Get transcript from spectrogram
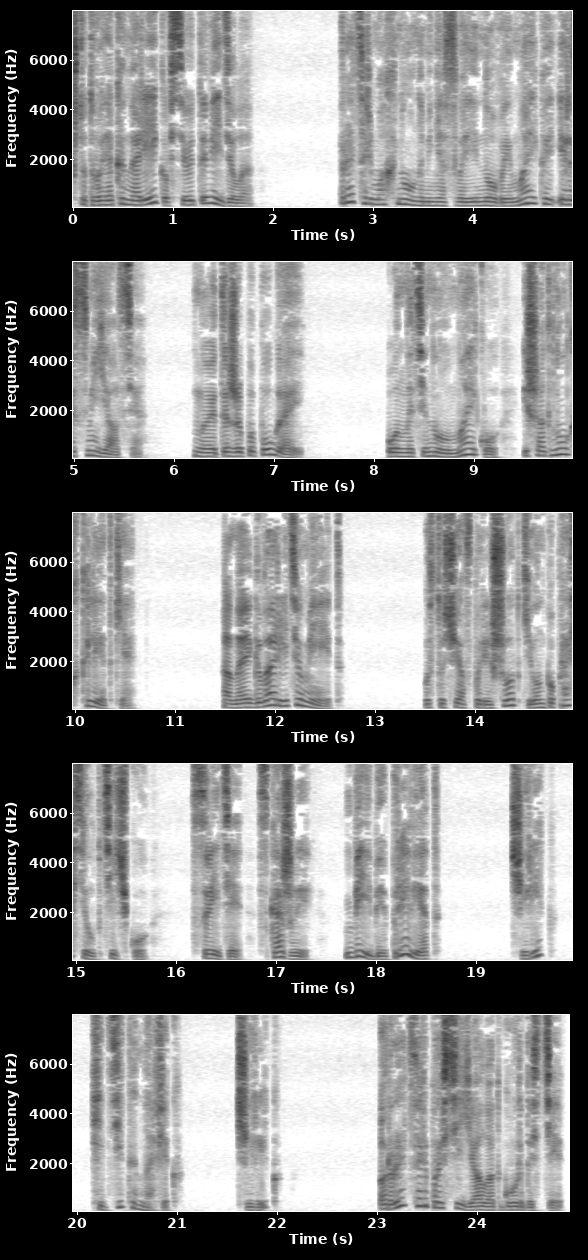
что твоя канарейка все это видела». Рыцарь махнул на меня своей новой майкой и рассмеялся. «Но это же попугай!» Он натянул майку и шагнул к клетке. «Она и говорить умеет!» Постучав по решетке, он попросил птичку. «Свети, скажи, Биби, привет!» «Чирик? Иди ты нафиг!» «Чирик?» Рыцарь просиял от гордости.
